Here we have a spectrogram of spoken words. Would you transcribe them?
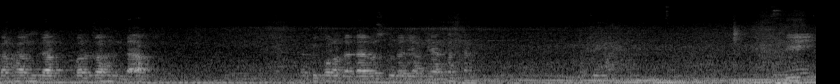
berhendak berkehendak tapi kalau ada restu dari yang di atas kan percuma jadi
